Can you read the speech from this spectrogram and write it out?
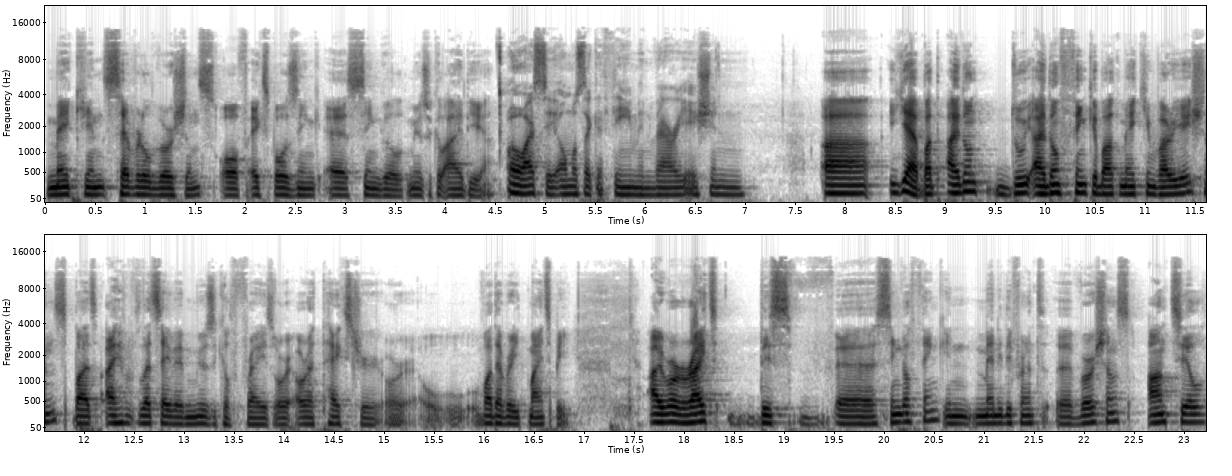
making several versions of exposing a single musical idea. oh i see almost like a theme and variation Uh, yeah, but I don't do. I don't think about making variations. But I have, let's say, a musical phrase or or a texture or whatever it might be. I will write this uh, single thing in many different uh, versions until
